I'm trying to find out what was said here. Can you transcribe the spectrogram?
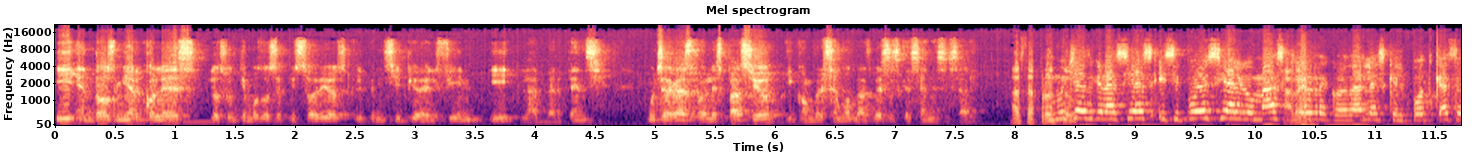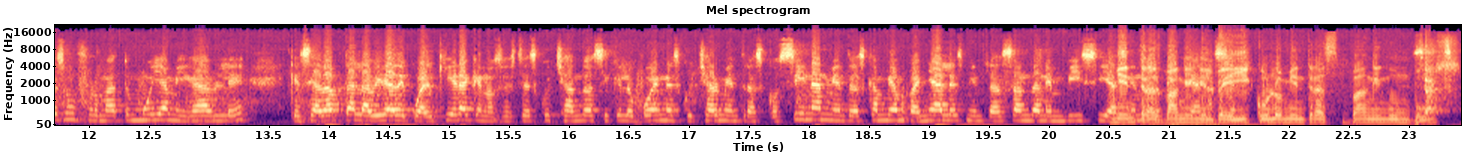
y en dos miércoles los últimos dos episodios, el principio del fin y la advertencia. Muchas gracias por el espacio y conversemos las veces que sea necesario. Hasta pronto. Muchas gracias. Y si puedo decir algo más, quiero recordarles que el podcast es un formato muy amigable, que se adapta a la vida de cualquiera que nos esté escuchando, así que lo pueden escuchar mientras cocinan, mientras cambian pañales, mientras andan en bici. Mientras van en el vehículo, mientras van en un bus.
